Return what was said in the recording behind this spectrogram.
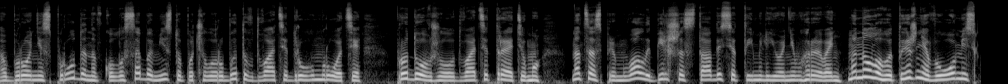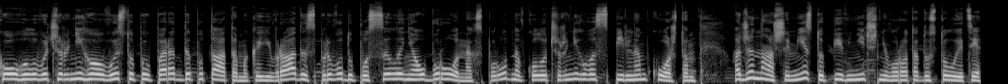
Оборонні споруди навколо себе місто почало робити в 22-му році. Продовжило в 23-му. На це спрямували більше 110 мільйонів гривень. Минулого тижня ВО міського голови Чернігова виступив перед депутатами Київради з приводу посилення оборонних споруд навколо Чернігова спільним коштом. Адже наше місто північні ворота до столиці.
